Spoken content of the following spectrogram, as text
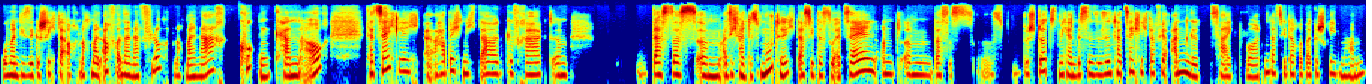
wo man diese Geschichte auch nochmal, auch von seiner Flucht nochmal nachgucken kann auch. Tatsächlich äh, habe ich mich da gefragt, ähm, dass das, ähm, also ich fand es mutig, dass sie das so erzählen und ähm, das ist, es bestürzt mich ein bisschen. Sie sind tatsächlich dafür angezeigt worden, dass sie darüber geschrieben haben.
